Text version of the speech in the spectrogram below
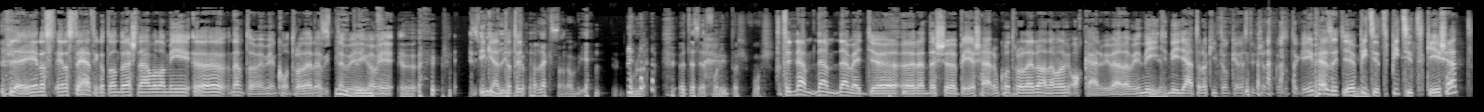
Figyelj, én azt, én azt a játékot Andrásnál valami, ö, nem tudom, milyen kontrollerre vittem végig, ami... Igen, tehát hogy... A legszarabb ilyen 5000 forintos fos. Tehát, hogy nem, nem, nem egy ö, rendes PS3 kontrollerre, hanem valami akármivel, ami négy, négy átalakítón keresztül csatlakozott a géphez, egy Igen. picit, picit késett,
